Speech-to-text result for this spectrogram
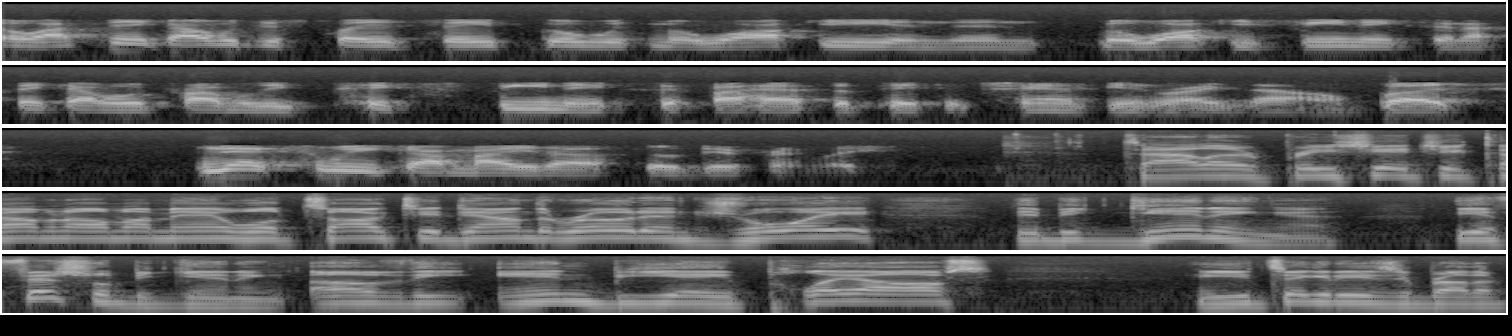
So I think I would just play it safe, go with Milwaukee, and then Milwaukee Phoenix, and I think I would probably pick Phoenix if I had to pick a champion right now. But next week I might uh, feel differently. Tyler, appreciate you coming on, my man. We'll talk to you down the road. Enjoy the beginning, the official beginning of the NBA playoffs. And you take it easy, brother.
